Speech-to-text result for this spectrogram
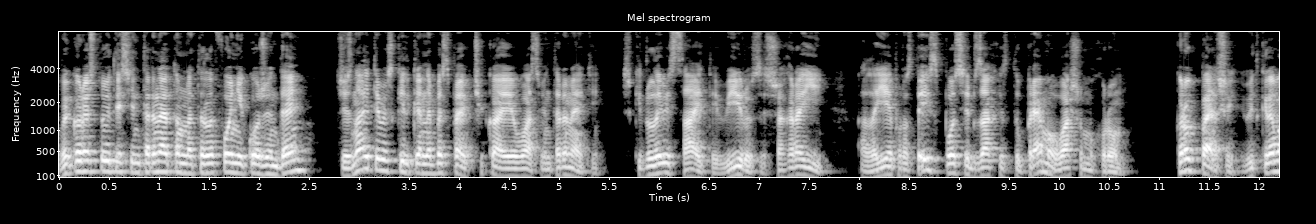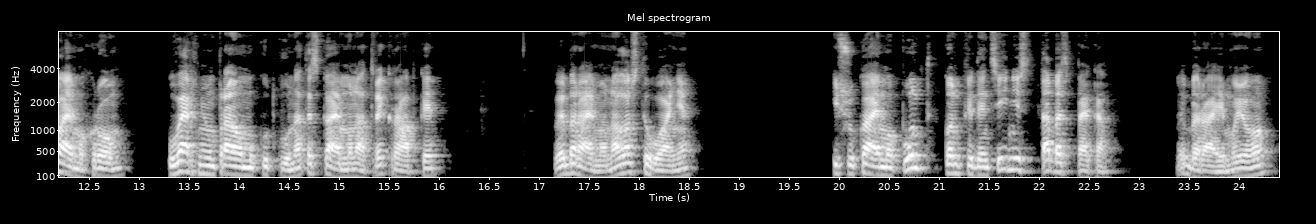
Ви користуєтесь інтернетом на телефоні кожен день? Чи знаєте ви, скільки небезпек чекає у вас в інтернеті? Шкідливі сайти, віруси, шахраї. Але є простий спосіб захисту прямо у вашому Chrome. Крок перший. Відкриваємо Chrome. У верхньому правому кутку натискаємо на три крапки. Вибираємо налаштування. І шукаємо пункт Конфіденційність та безпека. Вибираємо його.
